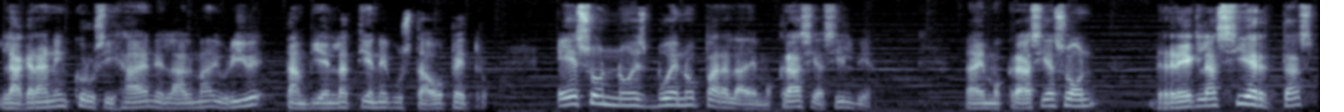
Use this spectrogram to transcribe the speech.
la gran encrucijada en el alma de Uribe también la tiene Gustavo Petro. Eso no es bueno para la democracia, Silvia. La democracia son reglas ciertas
